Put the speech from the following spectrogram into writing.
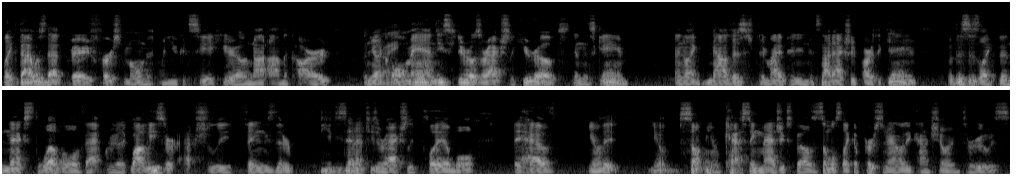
Like that was that very first moment when you could see a hero not on the card, and you're like, Right. "Oh man, these heroes are actually heroes in this game." And like now, this, in my opinion, it's not actually part of the game, but this is like the next level of that, where you're like, "Wow, these are actually things that are these NFTs are actually playable. They have, you know, they." You know, some you know, casting magic spells. It's almost like a personality kind of showing through. It's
